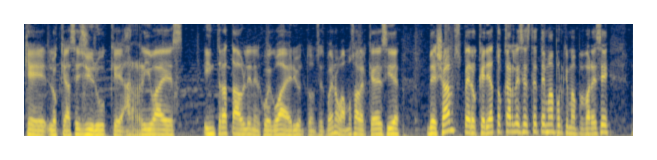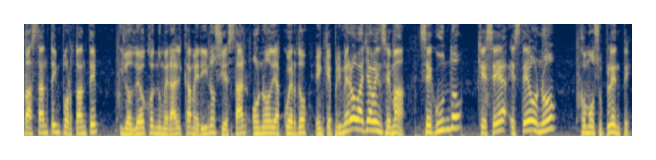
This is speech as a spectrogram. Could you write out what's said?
que lo que hace Giroud, que arriba es intratable en el juego aéreo. Entonces, bueno, vamos a ver qué decide Deschamps, pero quería tocarles este tema porque me parece bastante importante y los leo con numeral camerino si están o no de acuerdo en que primero vaya Benzema, segundo que sea esté o no como suplente.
